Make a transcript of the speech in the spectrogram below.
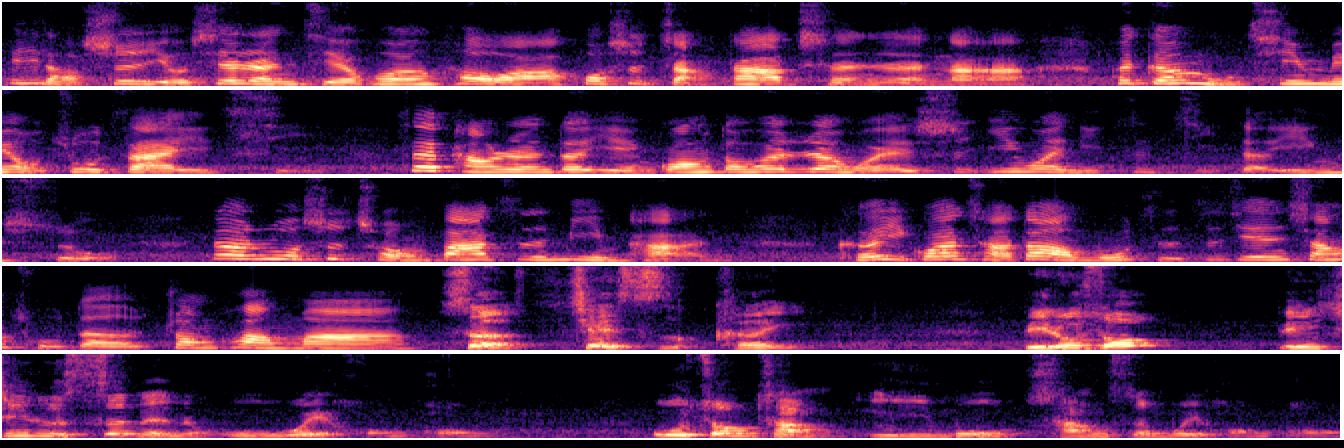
哎，老师，有些人结婚后啊，或是长大成人啊，会跟母亲没有住在一起，在旁人的眼光都会认为是因为你自己的因素。那若是从八字命盘，可以观察到母子之间相处的状况吗？是，确实可以。比如说，丙戌日生人五位红空，五中藏乙木长生为红空，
